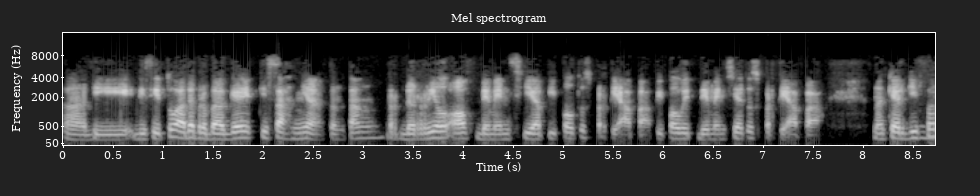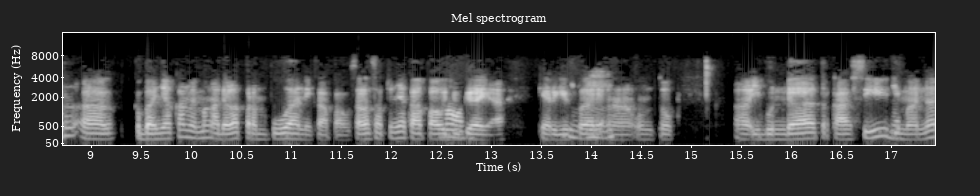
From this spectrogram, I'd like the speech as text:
Uh, di di situ ada berbagai kisahnya tentang the real of dementia people itu seperti apa, people with dementia itu seperti apa. Nah, caregiver uh, kebanyakan memang adalah perempuan nih Kapau. Salah satunya Kapau oh. juga ya, caregiver mm -hmm. uh, untuk uh, ibunda terkasih, yeah. di mana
